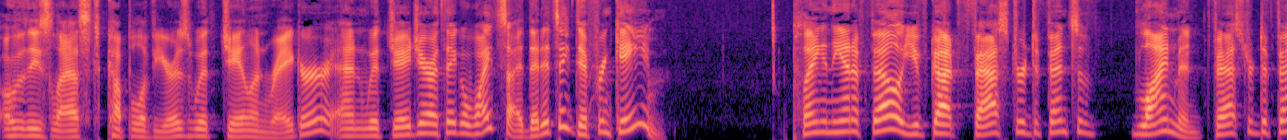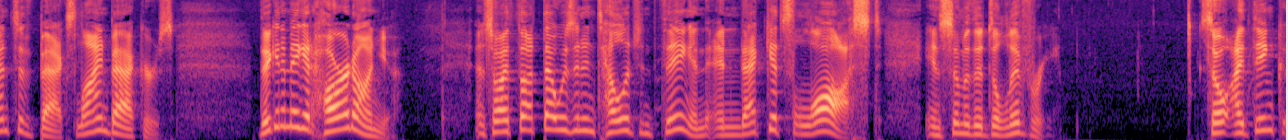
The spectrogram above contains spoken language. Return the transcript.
over these last couple of years with Jalen Reagor and with JJ Arcega Whiteside that it's a different game. Playing in the NFL, you've got faster defensive linemen, faster defensive backs, linebackers. They're going to make it hard on you. And so I thought that was an intelligent thing, and, and that gets lost in some of the delivery. So I think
